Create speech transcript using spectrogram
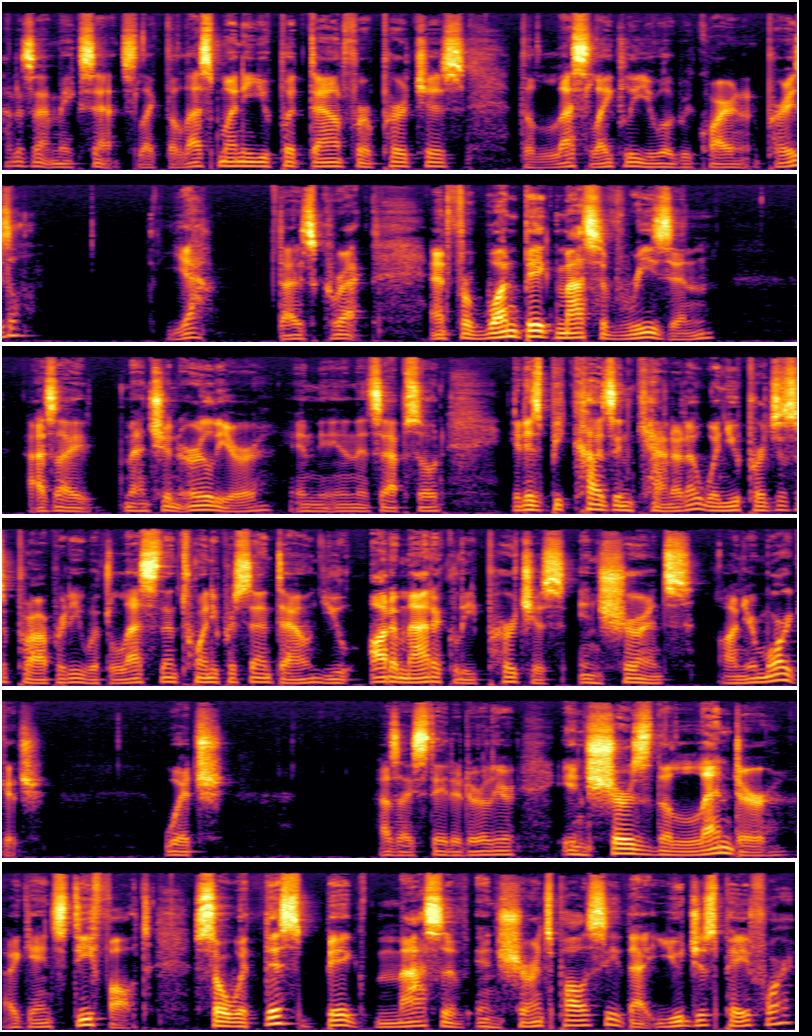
How does that make sense? Like the less money you put down for a purchase, the less likely you will require an appraisal? Yeah, that is correct. And for one big massive reason, as I mentioned earlier in, the, in this episode, it is because in Canada, when you purchase a property with less than 20% down, you automatically purchase insurance on your mortgage, which, as I stated earlier, insures the lender against default. So, with this big, massive insurance policy that you just paid for,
